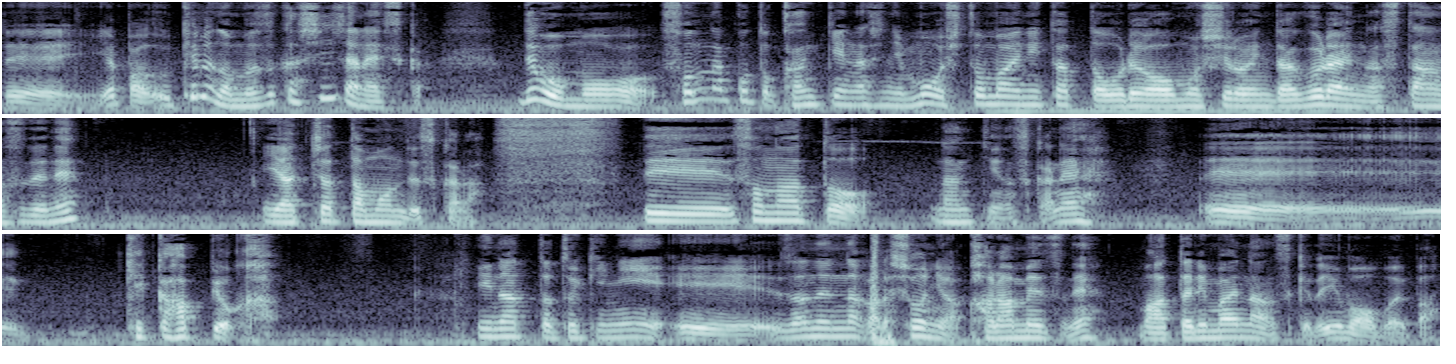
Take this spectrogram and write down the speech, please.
でやっぱ受けるの難しいじゃないですか。でももうそんなこと関係なしにもう人前に立った俺は面白いんだぐらいなスタンスでねやっちゃったもんですから。でその後何て言うんですかね。えー結果発表か。になった時に、えー残念ながら賞には絡めずね、まあ当たり前なんですけど、今思えば、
